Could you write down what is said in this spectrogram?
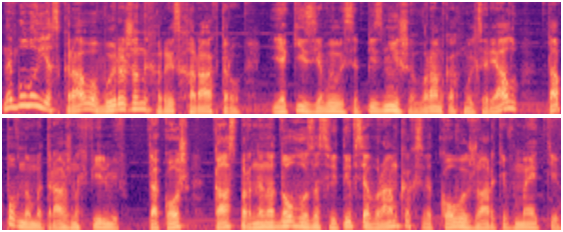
не було яскраво виражених рис характеру, які з'явилися пізніше в рамках мультсеріалу та повнометражних фільмів. Також Каспер ненадовго засвітився в рамках святкових жартів Метті,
